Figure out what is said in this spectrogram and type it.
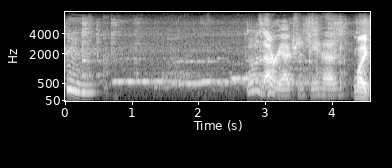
Hmm. What was that reaction she had? Like,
